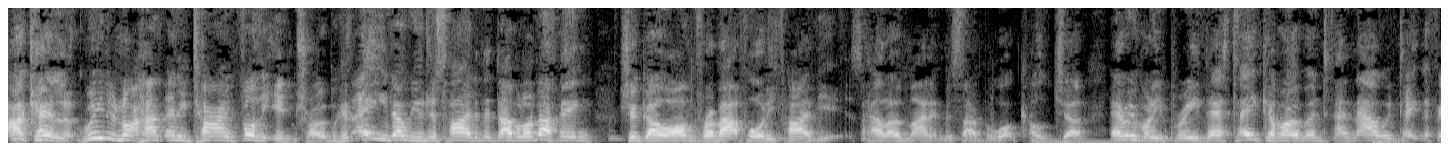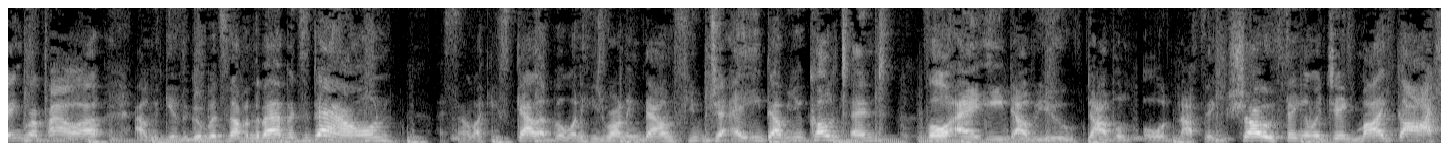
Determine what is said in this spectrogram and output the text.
Okay, look, we do not have any time for the intro because AEW decided that Double or Nothing should go on for about 45 years. Hello, my name is Cyber What Culture. Everybody breathe, let's take a moment, and now we take the finger of power and we give the good bits up and the bad bits down. I sound like Excalibur when he's running down future AEW content for AEW Double or Nothing show thingamajig. My gosh.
